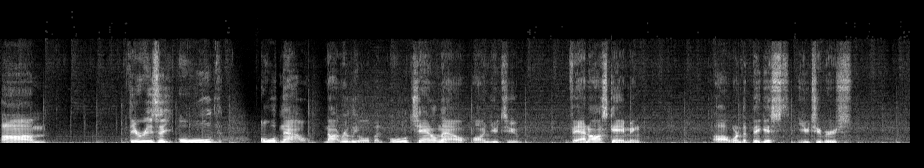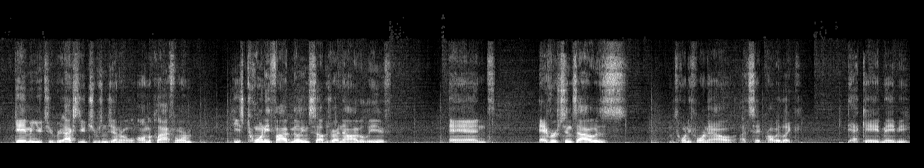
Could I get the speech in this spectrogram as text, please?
Um, there is a old, old now, not really old, but old channel now on YouTube, Vanoss Gaming. Uh, one of the biggest YouTubers, gaming YouTubers, actually YouTubers in general on the platform. He's 25 million subs right now, I believe. And ever since I was, I'm 24 now, I'd say probably like decade maybe.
